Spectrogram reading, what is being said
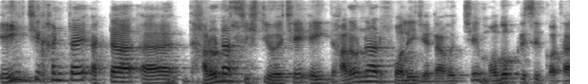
এই যেখানটায় একটা ধারণা সৃষ্টি হয়েছে, এই ধারণার ফলে যেটা হচ্ছে, মবক্রেসির কথা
